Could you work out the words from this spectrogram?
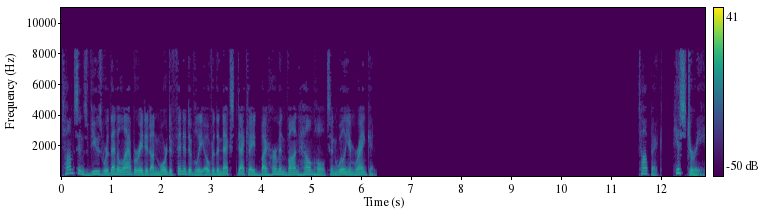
Thomson's views were then elaborated on more definitively over the next decade by Hermann von Helmholtz and William Rankine. History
